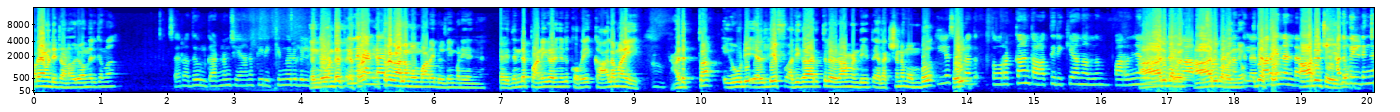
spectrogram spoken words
പറയാൻ വേണ്ടിയിട്ടാണ് അവർ വന്നിരിക്കുന്നത്? സാർ അത് ഉദ്ഘാടനം ചെയ്യാനൊക്കെ ഇരിക്കുന്ന ഒരു ബിൽഡിംഗ് എന്തുകൊണ്ട്? എത്ര എത്ര കാലം മുമ്പാണ് ഈ ബിൽഡിംഗ് പണി കഴിഞ്ഞത്? ഇതിന്റെ പണി കഴിഞ്ഞിട്ട് കുറെ കാലമായി. അടുത്ത U D L D F അധികാരത്തിൽ വരാൻ വേണ്ടിയിട്ട് ഇലക്ഷന് മുമ്പ് തുറക്കാൻ കാത്തിരിക്കാന്നും പറഞ്ഞു ആര് പറഞ്ഞു ആര് പറഞ്ഞു? ആദ്യം ചോദിക്കും. ഈ ബിൽഡിംഗ്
